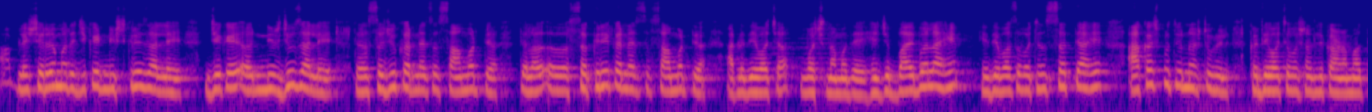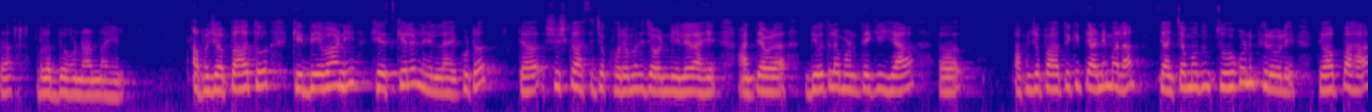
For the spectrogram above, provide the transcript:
आपल्या शरीरामध्ये जे काही निष्क्रिय झाले आहे जे काही निर्जीव झाले आहे त्याला सजीव करण्याचं सामर्थ्य त्याला सक्रिय करण्याचं सामर्थ्य आपल्या देवाच्या वचनामध्ये आहे. हे जे बायबल आहे हे देवाचं वचन सत्य आहे. आकाश पृथ्वी नष्ट होईल तर देवाच्या वचनातली कारणमाता रद्द होणार नाही. आपण जेव्हा पाहतो की देवाने हेच केलं नेलेलं आहे कुठं? त्या शुष्क आस्थीच्या खोऱ्यामध्ये जेव्हा नेलेलं आहे आणि त्यावेळेला देव तिला म्हणते की ह्या आपण जे पाहतो की त्याने मला त्यांच्यामधून चोहकडून फिरवले तेव्हा पहा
